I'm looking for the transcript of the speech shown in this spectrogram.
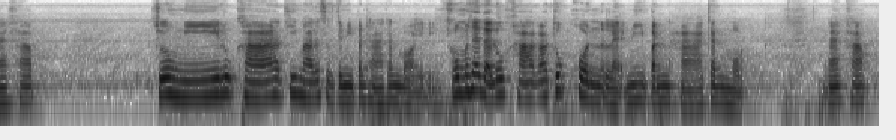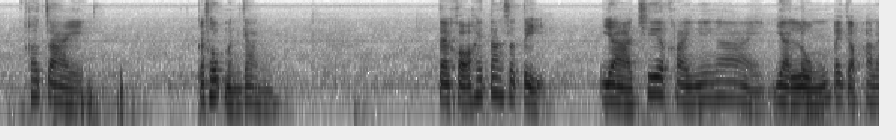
นะครับ ช่วงนี้ลูกค้าที่มารู้สึกจะมีปัญหากันบ่อย คงไม่ใช่แต่ลูกค้าก็ทุกคนแหละมีปัญหากันหมดนะครับ เข้าใจกระทบเหมือนกัน แต่ขอให้ตั้งสติ อย่าเชื่อใครง่าย ๆ อย่าหลงไปกับอะไร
